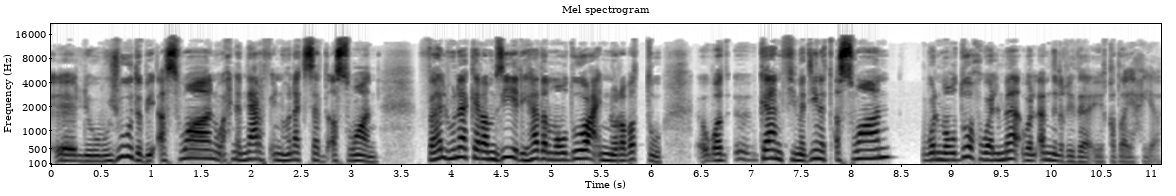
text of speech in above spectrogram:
آه، لوجوده بأسوان وإحنا بنعرف أنه هناك سد أسوان فهل هناك رمزية لهذا الموضوع أنه ربطته كان في مدينة أسوان والموضوع هو الماء والأمن الغذائي قضايا حياة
